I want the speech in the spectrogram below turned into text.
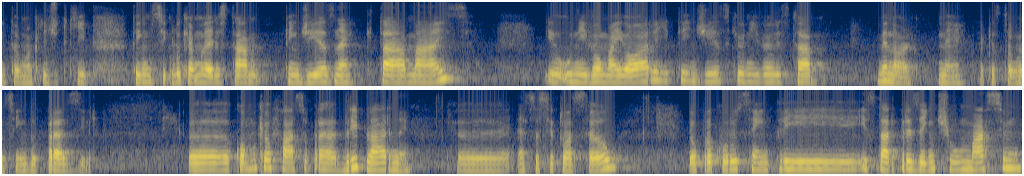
então, acredito que tem um ciclo que a mulher está, tem dias, né, que está mais, o nível maior, e tem dias que o nível está menor, né, a questão, assim, do prazer. Uh, como que eu faço para driblar, né, uh, essa situação? Eu procuro sempre estar presente o máximo,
